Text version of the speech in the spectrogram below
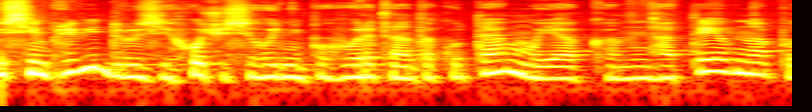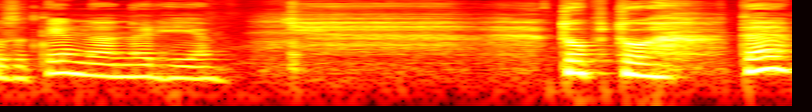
Усім привіт, друзі! Хочу сьогодні поговорити на таку тему, як негативна, позитивна енергія. Тобто те,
